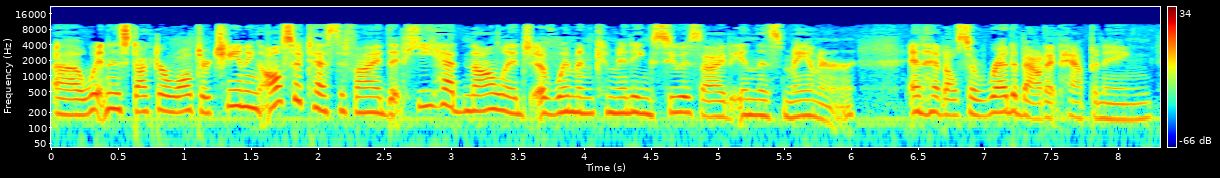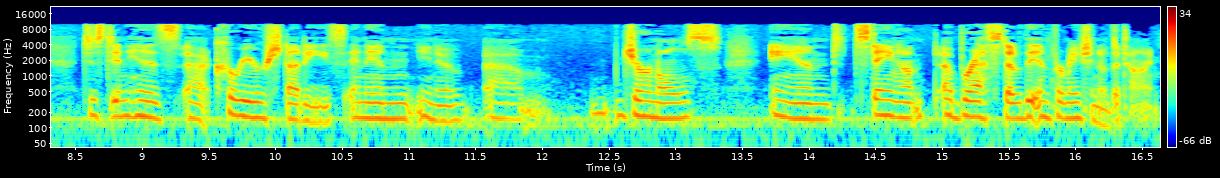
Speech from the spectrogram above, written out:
Uh, witness Dr. Walter Channing also testified that he had knowledge of women committing suicide in this manner and had also read about it happening just in his uh, career studies and in, you know, um, journals and staying on abreast of the information of the time.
